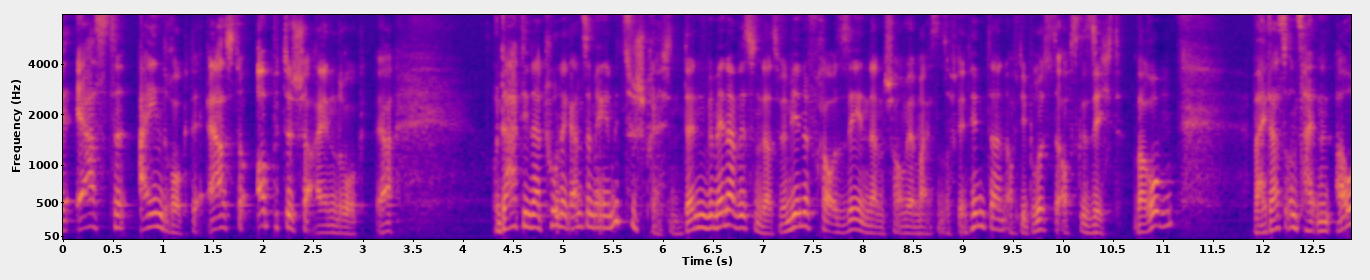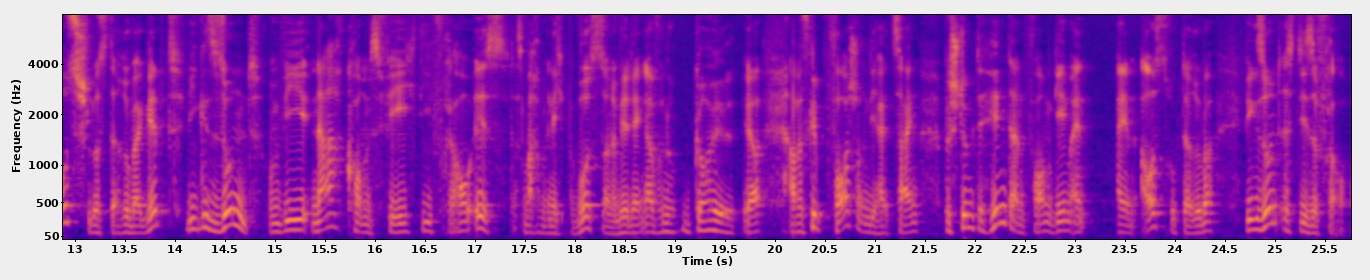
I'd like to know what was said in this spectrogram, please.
der erste Eindruck, der erste optische Eindruck. Ja. Und da hat die Natur eine ganze Menge mitzusprechen. Denn wir Männer wissen das. Wenn wir eine Frau sehen, dann schauen wir meistens auf den Hintern, auf die Brüste, aufs Gesicht. Warum? Weil das uns halt einen Ausschluss darüber gibt, wie gesund und wie nachkommensfähig die Frau ist. Das machen wir nicht bewusst, sondern wir denken einfach nur, geil. Ja? Aber es gibt Forschungen, die halt zeigen, bestimmte Hinternformen geben einen, einen Ausdruck darüber, wie gesund ist diese Frau.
